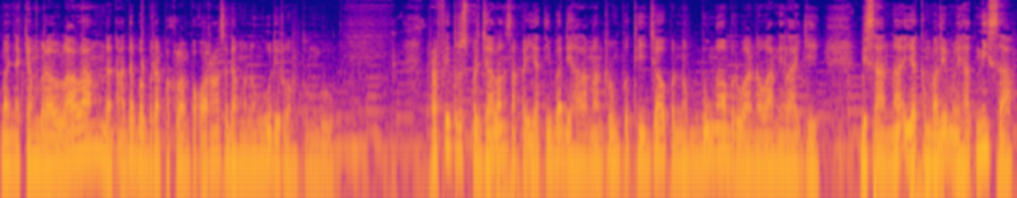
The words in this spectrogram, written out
banyak yang berlalu lalang dan ada beberapa kelompok orang sedang menunggu di ruang tunggu. Raffi terus berjalan sampai ia tiba di halaman rumput hijau penuh bunga berwarna-warni lagi. Di sana ia kembali melihat Nisa,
